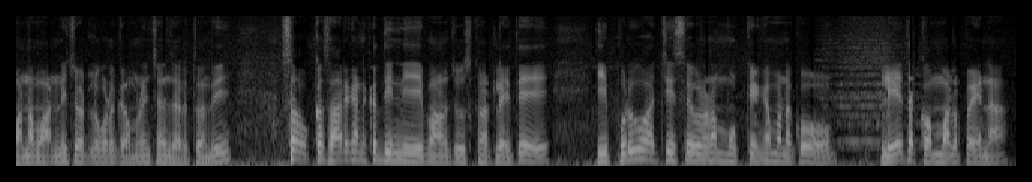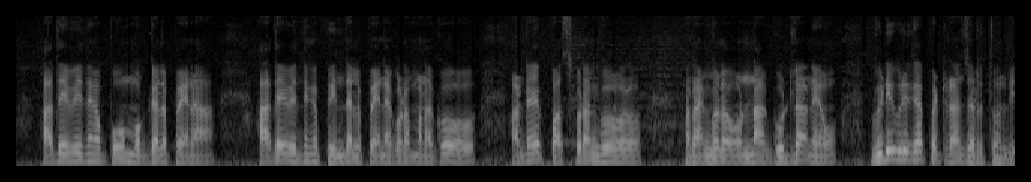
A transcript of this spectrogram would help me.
మనం అన్ని చోట్ల కూడా గమనించడం జరుగుతుంది. సో ఒక్కసారి కనుక దీన్ని మనం చూసుకున్నట్లయితే ఈ పురుగు వచ్చేసి కూడా ముఖ్యంగా మనకు లేత కొమ్మలపైన అదేవిధంగా పువ్వు మొగ్గలపైన అదేవిధంగా పిందెలపైన కూడా మనకు అంటే పసుపు రంగు రంగులో ఉన్న గుడ్లను విడివిడిగా పెట్టడం జరుగుతుంది.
